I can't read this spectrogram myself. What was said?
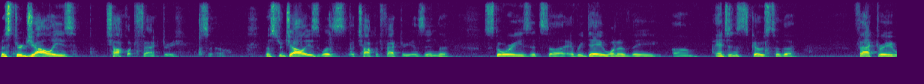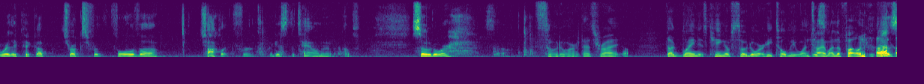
Mr. Jolly's Chocolate Factory. So, Mr. Jolly's was a chocolate factory, as in the stories. It's uh, every day one of the um, engines goes to the factory where they pick up trucks for full of uh, chocolate for, I guess, the town of Sodor. So. Sodor, that's right. Yep. Doug Blaine is king of Sodor. He told me one time it's, on the phone. it is.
